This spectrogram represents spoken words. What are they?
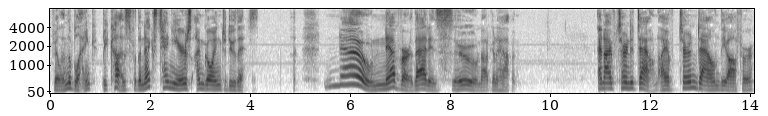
fill in the blank because for the next 10 years, I'm going to do this. no, never. That is so not going to happen. And I've turned it down. I have turned down the offer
